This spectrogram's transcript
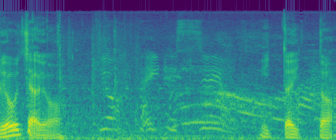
これ落ちちゃうよ。いったいった。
